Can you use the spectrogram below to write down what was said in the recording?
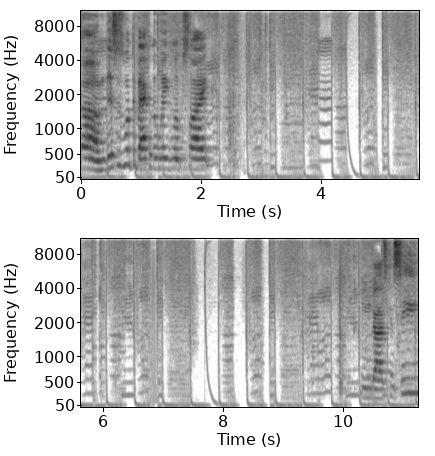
Um, this is what the back of the wig looks like. You guys can see,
